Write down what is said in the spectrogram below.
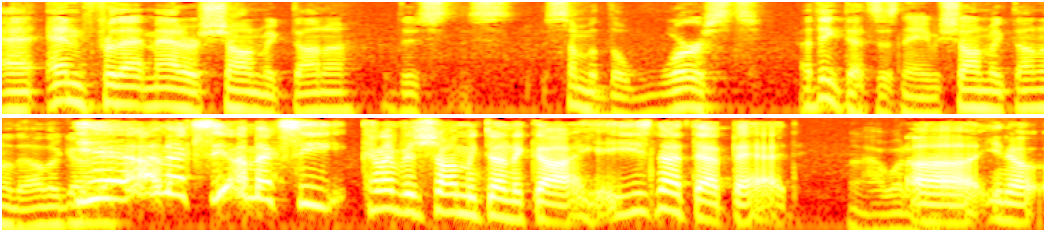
and, and for that matter, Sean McDonough. There's some of the worst. I think that's his name, Sean McDonough, the other guy. yeah, I'm actually I'm actually kind of a Sean McDonough guy. He's not that bad, Ah, uh, you know.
